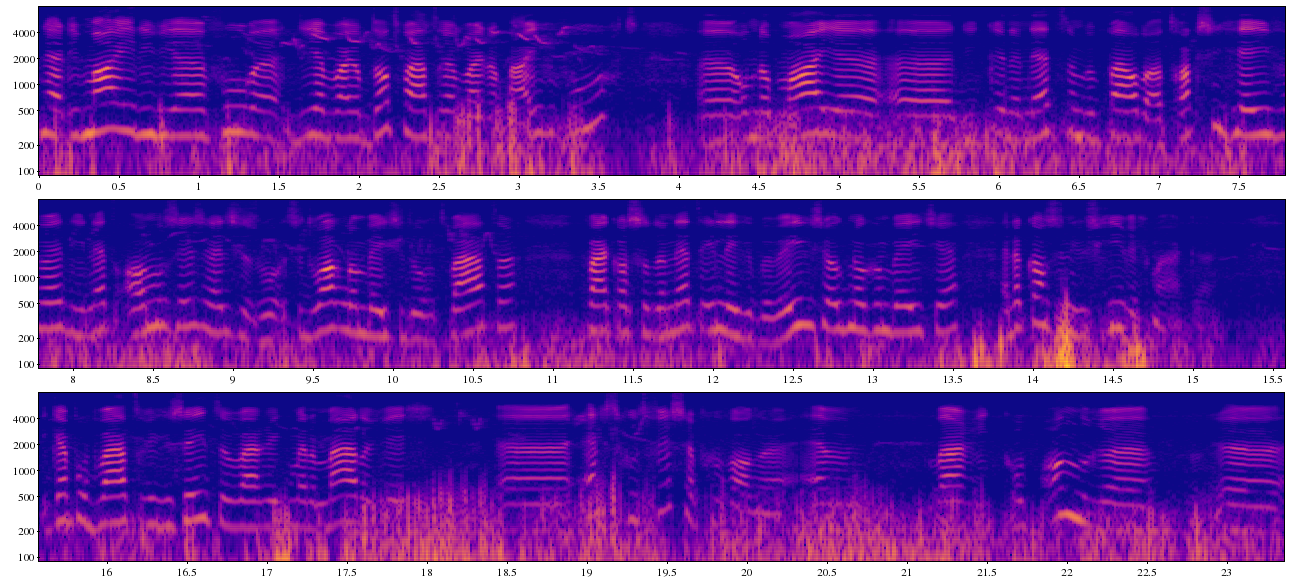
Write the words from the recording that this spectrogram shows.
Ja, die maaien die we voeren, die hebben wij op dat water hebben wij erbij gevoerd. Eh, omdat maaien, die kunnen net een bepaalde attractie geven die net anders is. Ze, ze dwarrelen een beetje door het water. Vaak als ze er net in liggen bewegen ze ook nog een beetje. En dat kan ze nieuwsgierig maken. Ik heb op wateren gezeten waar ik met een madenrig eh, echt goed vis heb gevangen. En waar ik op andere eh,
